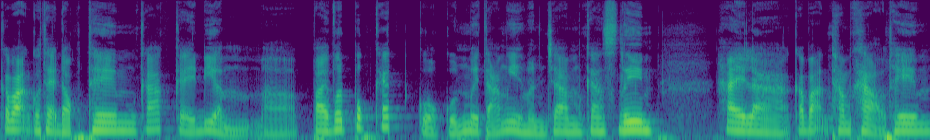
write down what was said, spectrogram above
Các bạn có thể đọc thêm các cái điểm uh, Pivot Pocket của cuốn 18.000% Can Slim hay là các bạn tham khảo thêm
